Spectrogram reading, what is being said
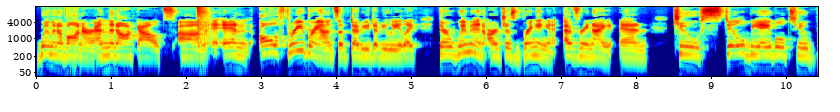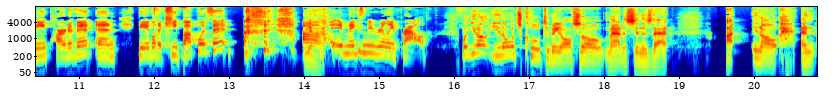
Women of Honor and the Knockouts, um, and all three brands of WWE, like their women are just bringing it every night. And to still be able to be part of it and be able to keep up with it, um, yeah. it makes me really proud. But you know, you know what's cool to me also, Madison, is that I, you know, and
